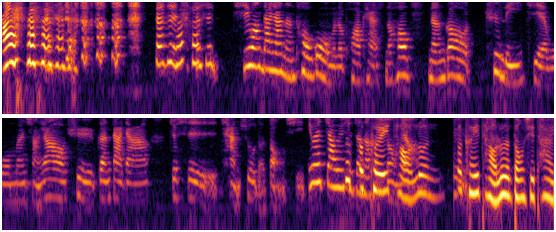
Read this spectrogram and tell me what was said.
但是就是希望大家能透过我们的 podcast，然后能够去理解我们想要去跟大家就是阐述的东西，因为教育是真的可以讨论，这可以讨论的东西太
